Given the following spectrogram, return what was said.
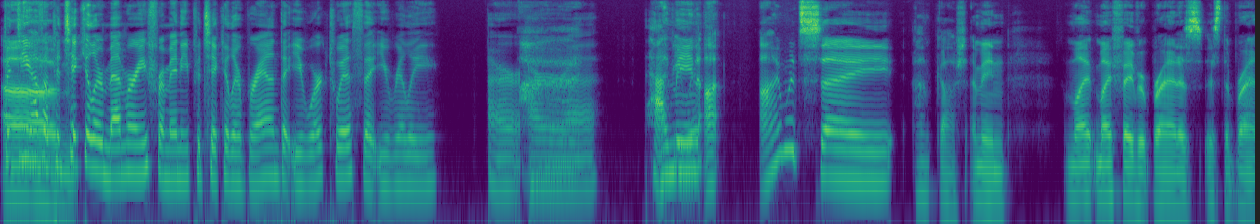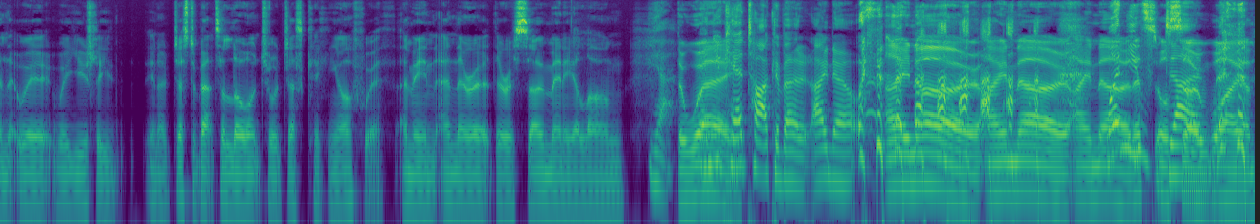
But do you have a um, particular memory from any particular brand that you worked with that you really are are uh, happy I mean, with? I, I would say, oh gosh, I mean, my my favorite brand is is the brand that we're we're usually you know just about to launch or just kicking off with. I mean, and there are there are so many along Yeah. the way. And you can't talk about it. I know. I know, I know, I know. That's also done. why I'm.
